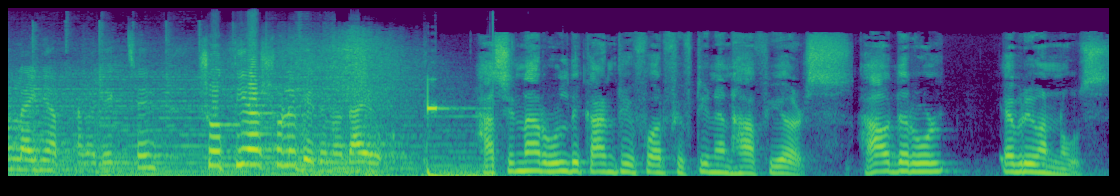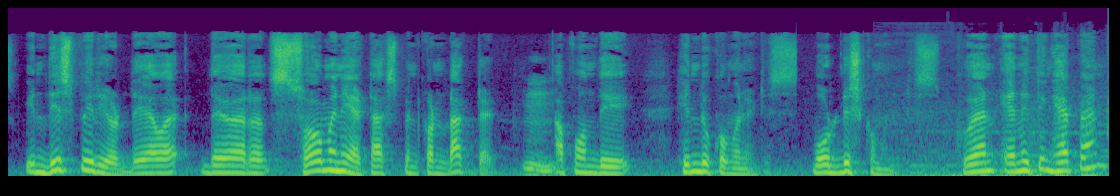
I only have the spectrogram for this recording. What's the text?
অনলাইনে আপনারা দেখছেন সত্যি আসলে বেদনাদায়ক। ruled the country for 15 and a half years. How they ruled, everyone knows. In this period, there were, there were so many attacks been conducted mm. upon the Hindu communities, Buddhist communities. When anything happened,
